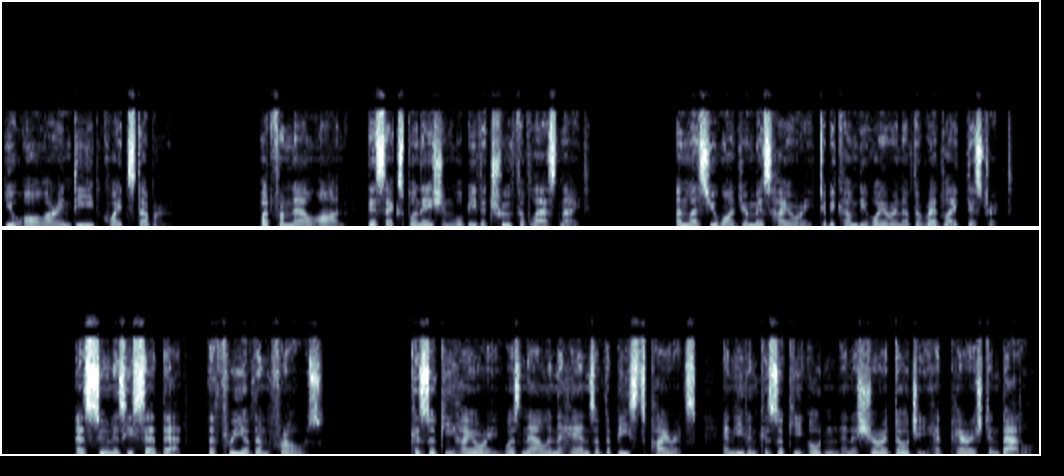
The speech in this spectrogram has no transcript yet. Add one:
you all are indeed quite stubborn. But from now on, this explanation will be the truth of last night. Unless you want your Miss Hiyori to become the Oiran of the Red Light District. As soon as he said that, the three of them froze. Kazuki Hiyori was now in the hands of the beast's pirates, and even Kazuki Oden and Ashura Doji had perished in battle.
